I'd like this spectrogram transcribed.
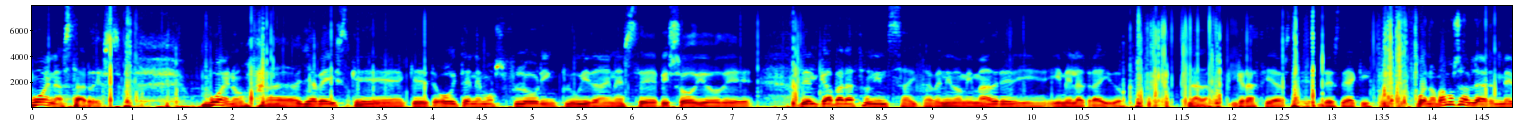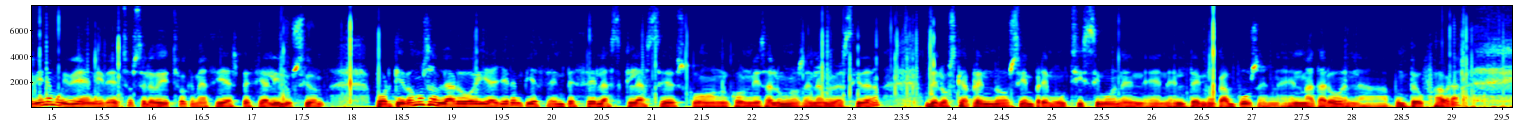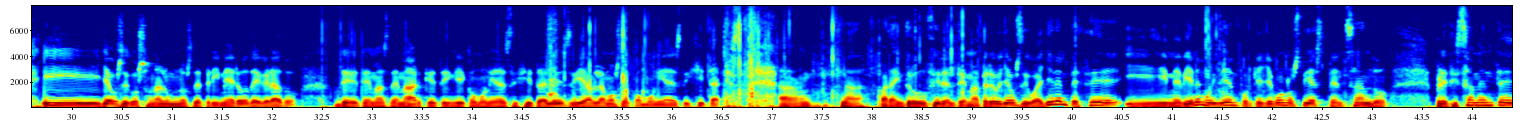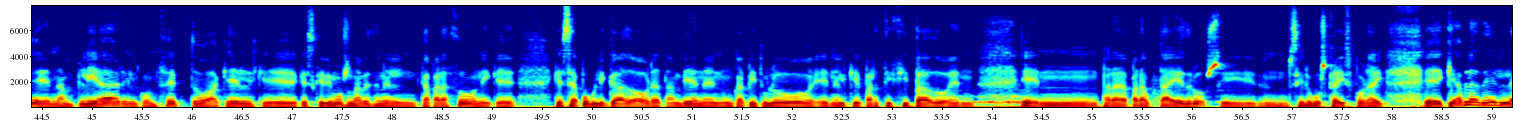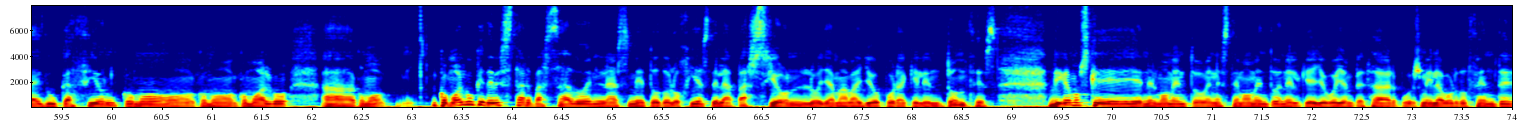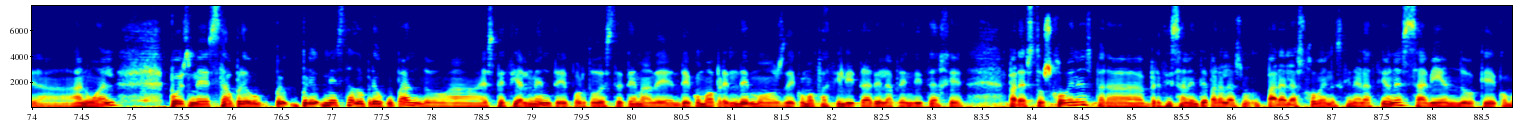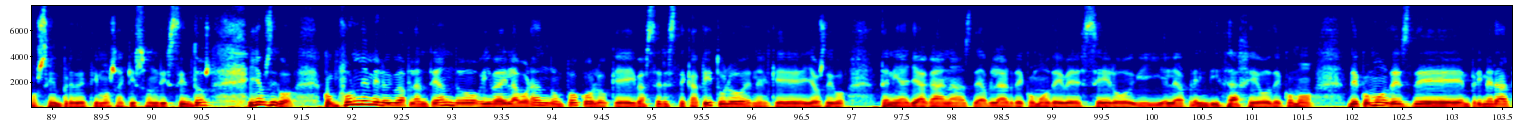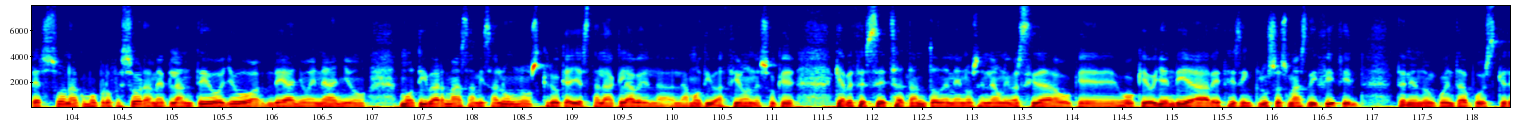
Buenas tardes. Bueno, eh, ya veis que, hoy tenemos flor incluida en este episodio de, del Caparazón Insight. Ha venido mi madre y me la ha traído. Nada, gracias de- desde aquí. Bueno, vamos a hablar, me viene muy bien y de hecho se lo he dicho que me hacía especial ilusión porque vamos a hablar hoy, ayer empiece- empecé las clases con, con mis alumnos en la universidad, de los que aprendo siempre muchísimo en, en- en el Tecnocampus, en, en Mataró, en la Pompeu Fabra. Y ya os digo, son alumnos de primero, de grado, de temas de marketing y comunidades digitales y hablamos de comunidades digitales. Ah, nada, para introducir el tema. Pero ya os digo, ayer empecé y me viene muy bien porque llevo unos días pensando precisamente en ampliar el concepto aquel que, que escribimos una vez en el Caparazón y que, que se ha publicado ahora también en un capítulo en el que he participado en, en- para, para Octaedro, si, si lo buscáis por ahí, eh, que habla de la educación como, como, como algo, ah, como, como algo que debe estar basado en las metodologías de la pasión, lo llamaba yo por aquel entonces. Digamos que en el momento, en este momento en el que yo voy a empezar pues mi labor docente a- anual, pues me he estado, pre- pre- me he estado preocupando ah, especialmente por todo este tema de, de cómo aprendemos, de cómo facilitar el aprendizaje para estos jóvenes, para precisamente para las, para las jóvenes generaciones, sabiendo que, como siempre decimos aquí, son distintos. Y ya os digo, conforme me lo iba planteando, iba elaborando un poco lo que iba a ser este capítulo, en el que, ya os digo, tenía ya ganas de hablar de cómo debe ser hoy el aprendizaje o de cómo, de cómo desde en primera persona como profesora me planteo yo de año en año motivar más a mis alumnos. Creo que ahí está la clave, la, motivación, eso que, que a veces se echa tanto de menos en la universidad o que, o que hoy en día a veces incluso es más difícil, teniendo en cuenta pues que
